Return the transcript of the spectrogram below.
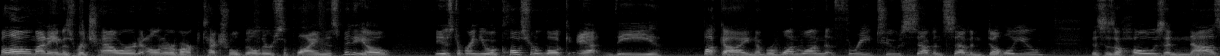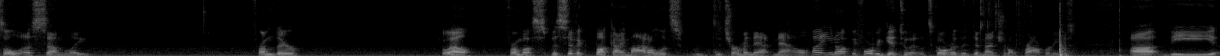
Hello, my name is Rich Howard, owner of Architectural Builder Supply. In this video is to bring you a closer look at the Buckeye number 113277W. This is a hose and nozzle assembly from their, well, from a specific Buckeye model. Let's determine that now. But you know what, before we get to it, let's go over the dimensional properties. Uh, the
